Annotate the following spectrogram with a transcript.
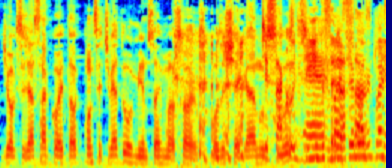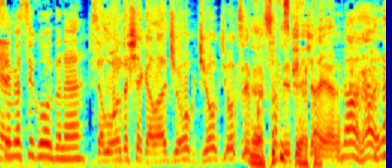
Diogo, você já sacou então que quando você estiver dormindo, sua, irmã, sua esposa chegar no Te susto. sacudindo, É, você vai ser, meu, vai é. ser meu segundo, né? Se a Luanda chegar lá, Diogo, Diogo, Diogo, você É, pode fica saber, esperto. já era. Não, não, não.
